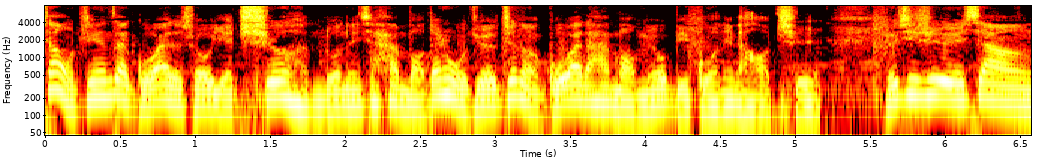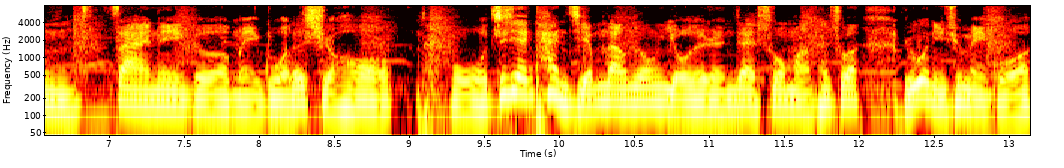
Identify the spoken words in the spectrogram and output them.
像我之前在国外的时候也吃了很多那些汉堡，但是我觉得真的国外的汉堡没有比国内的好吃，尤其是像在那个美国的时候，我之前看节目当中有的人在说嘛，他说如果你去美国，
